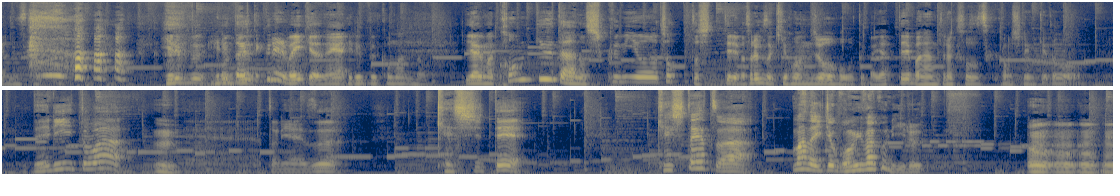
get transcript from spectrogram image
うんですか。ヘルプヘルプ。答えてくれればいいけどね。ヘルプコマンド。いやまあコンピューターの仕組みをちょっと知ってればそれこそ基本情報とかやってればなんとなく想像つくかもしれんけど。デリートは、うん。えーとりあえず消して消したやつはまだ一応ゴミ箱にいる。うんうんうんうん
